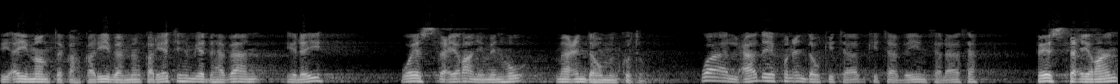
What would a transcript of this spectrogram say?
في أي منطقة قريبة من قريتهم يذهبان إليه ويستعيران منه ما عنده من كتب. والعادة يكون عنده كتاب كتابين ثلاثة فيستعيران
